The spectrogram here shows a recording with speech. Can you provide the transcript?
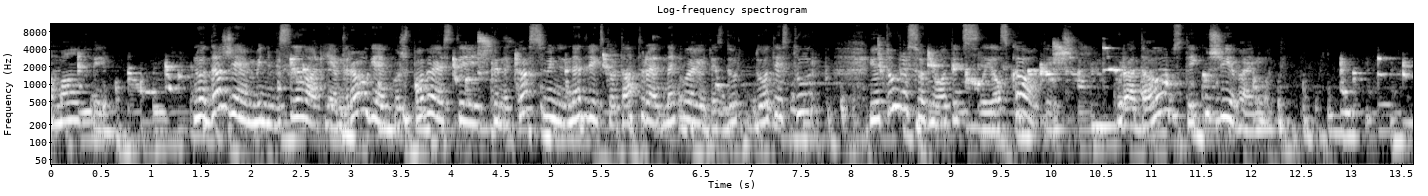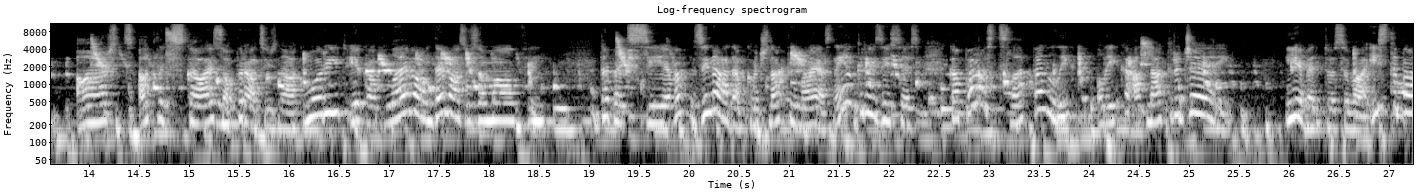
Amalfī. No dažiem viņa vislielākajiem draugiem, kurš pavēstīja, ka nekas viņu nedrīkstot atturēt, nekavējoties doties turp, jo tur esot noticis liels kautiņš, kurā daudz tikuši ievainoti. Ārsts atlicis kājas operāciju uz nākamo rītu, iekāpa lēvā un devās uz Amalfi. Tāpēc sieva, zinādama, ka viņš naktī mājās neatgriezīsies, kā parasti slepeni lika atnākt Rodžēriju. Ieved to savā istabā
